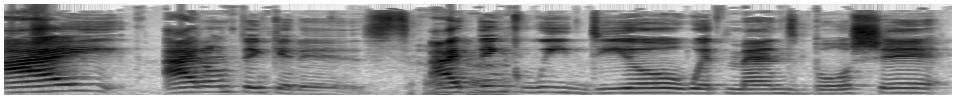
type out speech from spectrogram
I I don't think it is. I think we deal with men's bullshit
